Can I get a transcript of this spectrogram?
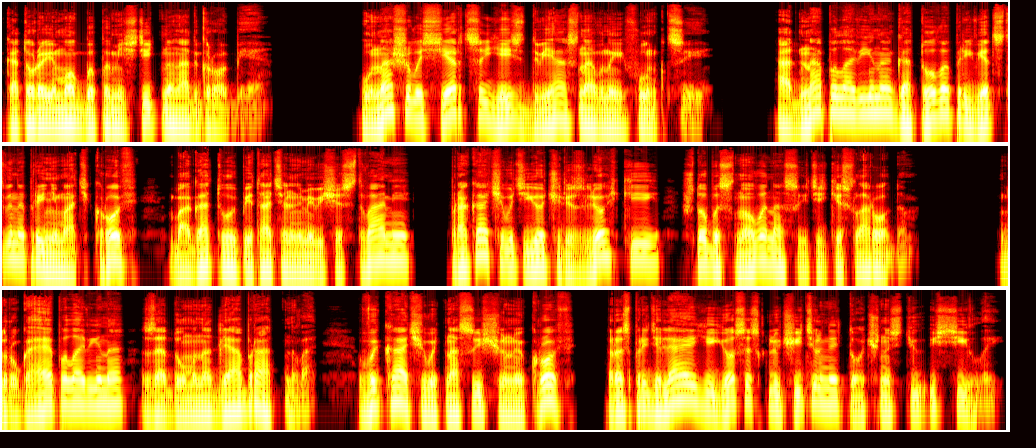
которые мог бы поместить на надгробие. У нашего сердца есть две основные функции. Одна половина готова приветственно принимать кровь, богатую питательными веществами, прокачивать ее через легкие, чтобы снова насытить кислородом. Другая половина задумана для обратного — выкачивать насыщенную кровь, распределяя ее с исключительной точностью и силой.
